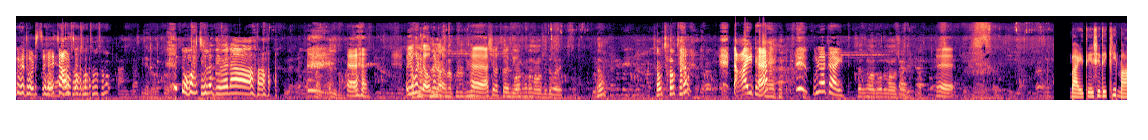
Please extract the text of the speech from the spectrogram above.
করে ধরছে। ছাড়ো তোমার ছেলে দেবে না। হ্যাঁ। ওই ওখানে দাও ওখানে দাও। হ্যাঁ আশীর্বাদ করে দিও। মানুষ হতে পারে। টাইট হ্যাঁ? পুরা টাইট। মানুষ হয়। হ্যাঁ। বাড়িতে এসে দেখি মা,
